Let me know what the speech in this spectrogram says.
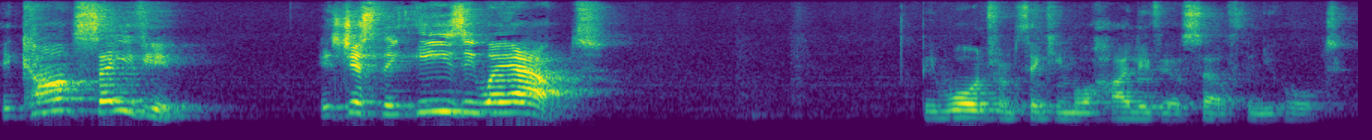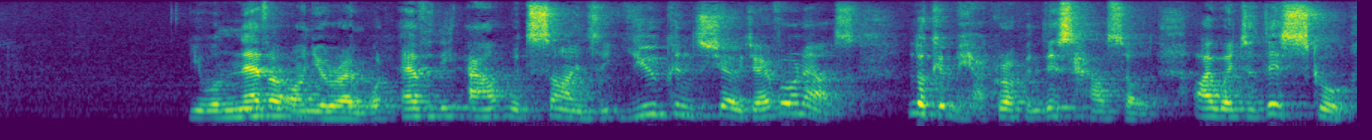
It can't save you. It's just the easy way out. Be warned from thinking more highly of yourself than you ought. You will never on your own, whatever the outward signs that you can show to everyone else. Look at me, I grew up in this household. I went to this school.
